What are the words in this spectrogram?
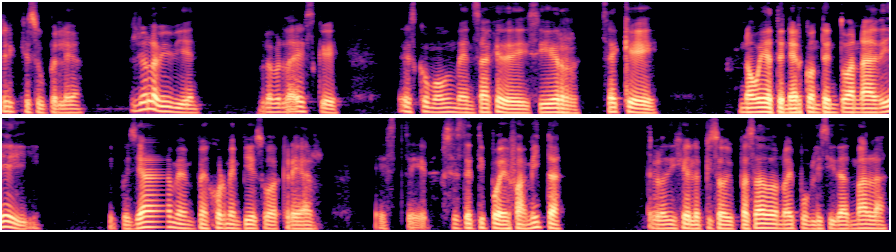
Sí, que su pelea. Pues yo la vi bien. La verdad es que es como un mensaje de decir, sé que no voy a tener contento a nadie y y pues ya mejor me empiezo a crear este, pues este tipo de famita. Te lo dije el episodio pasado, no hay publicidad mala.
